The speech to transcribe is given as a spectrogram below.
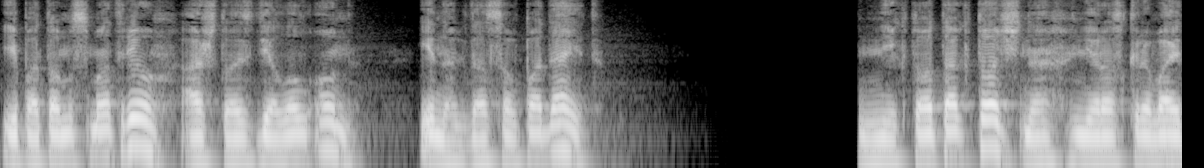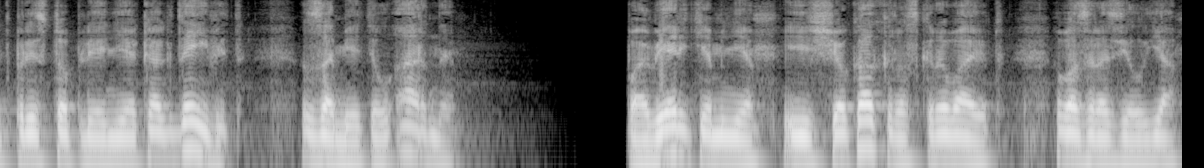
и потом смотрю, а что сделал он. Иногда совпадает». «Никто так точно не раскрывает преступление, как Дэвид», — заметил Арне. «Поверьте мне, еще как раскрывают», — возразил я.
